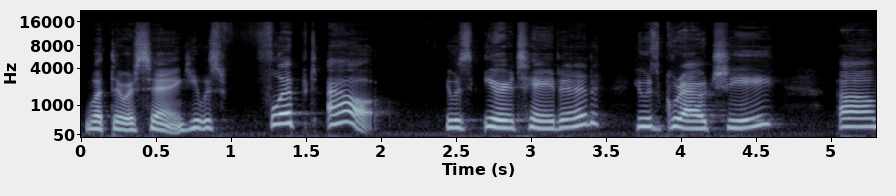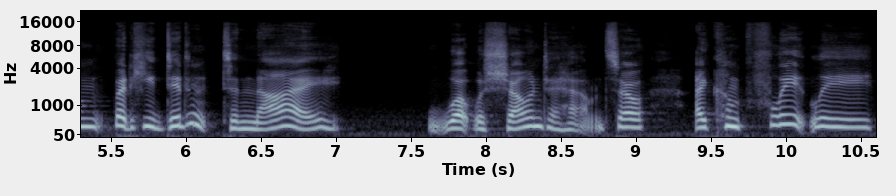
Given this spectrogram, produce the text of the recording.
what they were saying. He was flipped out. He was irritated. He was grouchy, um, but he didn't deny what was shown to him. So I completely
